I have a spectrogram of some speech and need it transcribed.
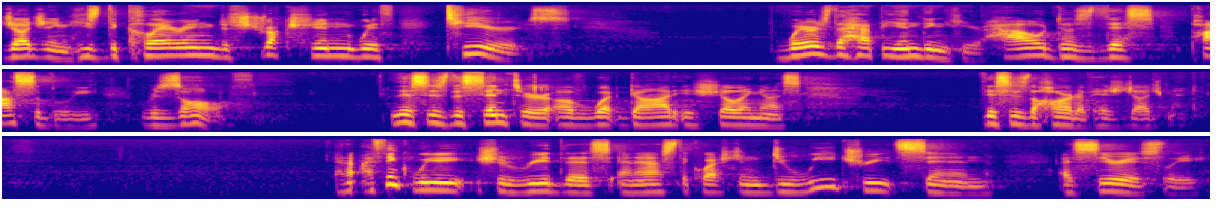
judging. He's declaring destruction with tears. Where's the happy ending here? How does this possibly resolve? This is the center of what God is showing us. This is the heart of his judgment. And I think we should read this and ask the question do we treat sin as seriously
